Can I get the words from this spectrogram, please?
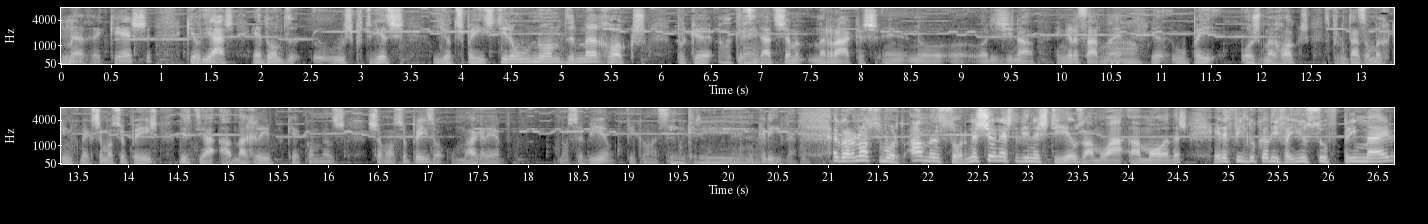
Marrakech, que aliás é de onde os portugueses e outros países tiram o nome de Marrocos, porque Ok. a cidade se chama Marracas eh, no original. É engraçado, não Uau. é? O país, hoje Marrocos, se perguntares a um marroquino como é que se chama o seu país, dir-te Al-Maghrib, que é como eles chamam o seu país, ou o Maghreb. Não sabiam? Ficam assim. Incrível. Incrível. Agora, o nosso morto, Al-Mansur, nasceu nesta dinastia, os Almohadas, era filho do califa Yusuf I.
